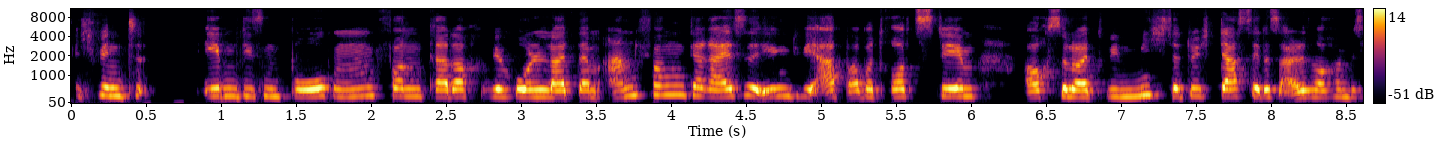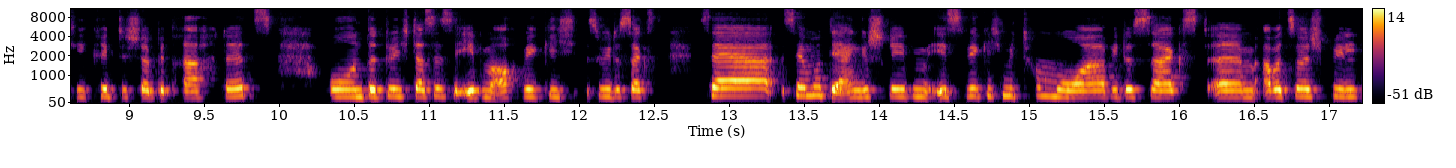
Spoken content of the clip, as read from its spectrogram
Ich finde eben diesen Bogen von gerade auch, wir holen Leute am Anfang der Reise irgendwie ab, aber trotzdem auch so Leute wie mich, dadurch, dass ihr das alles auch ein bisschen kritischer betrachtet und dadurch, dass es eben auch wirklich, so wie du sagst, sehr, sehr modern geschrieben ist, wirklich mit Humor, wie du sagst, ähm, aber zum Beispiel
